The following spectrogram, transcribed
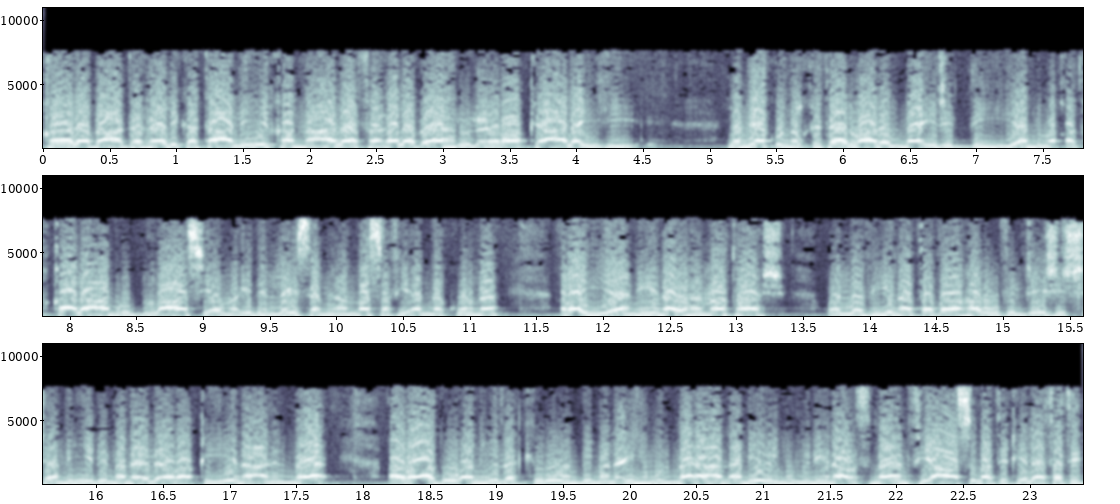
قال بعد ذلك تعليقا على فغلب أهل العراق عليه. لم يكن القتال على الماء جديا وقد قال عمرو بن العاص يومئذ ليس من النصف أن نكون ريانين وهم عطاش. والذين تظاهروا في الجيش الشامي بمنع العراقيين عن الماء أرادوا أن يذكروهم بمنعهم الماء عن أمير المؤمنين عثمان في عاصمة خلافته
